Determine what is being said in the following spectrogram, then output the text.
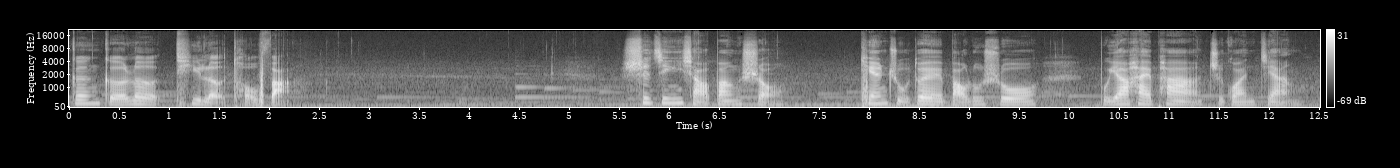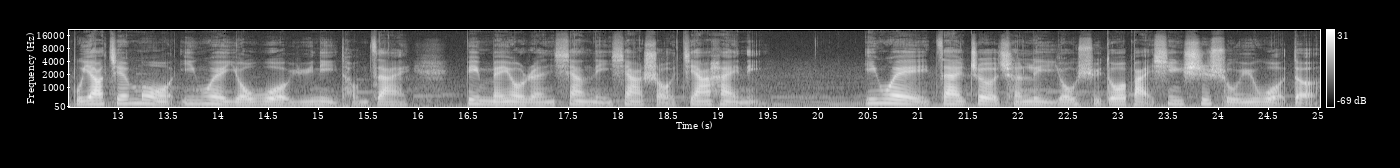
根格勒剃了头发。诗经小帮手，天主对保禄说：“不要害怕，只管讲；不要缄默，因为有我与你同在，并没有人向你下手加害你。”因为在这城里有许多百姓是属于我的。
